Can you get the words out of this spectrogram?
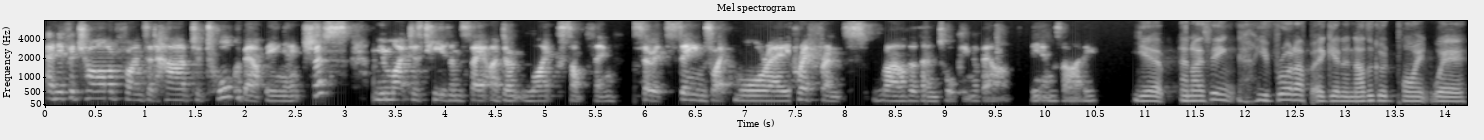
And if a child finds it hard to talk about being anxious, you might just hear them say, I don't like something. So it seems like more a preference rather than talking about the anxiety. Yeah. And I think you've brought up again another good point where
